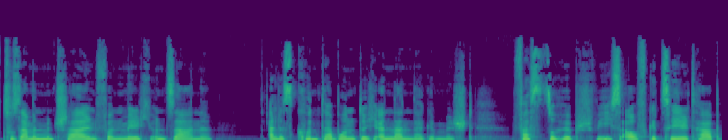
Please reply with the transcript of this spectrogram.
zusammen mit Schalen von Milch und Sahne. Alles kunterbunt durcheinander gemischt, fast so hübsch, wie ich's aufgezählt hab,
